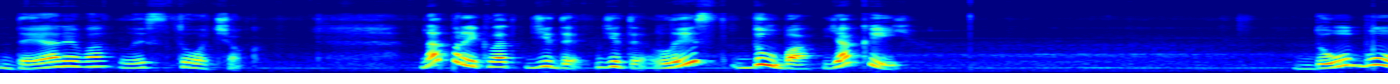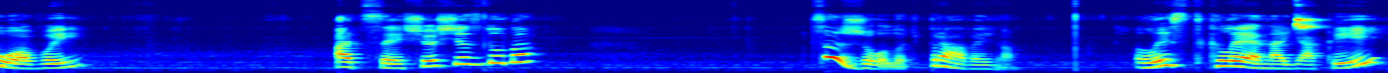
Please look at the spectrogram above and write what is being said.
дерева листочок? Наприклад, діти, діти, лист дуба який? Дубовий. А це що ще з дуба? Це жолудь, правильно. Лист клена який?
